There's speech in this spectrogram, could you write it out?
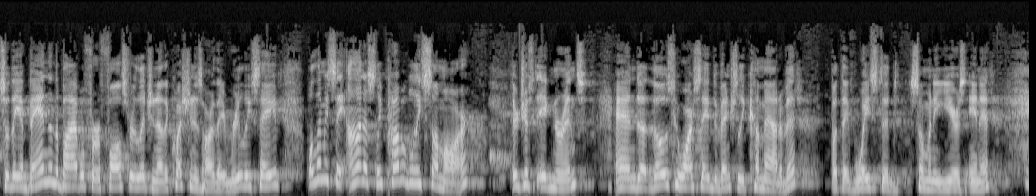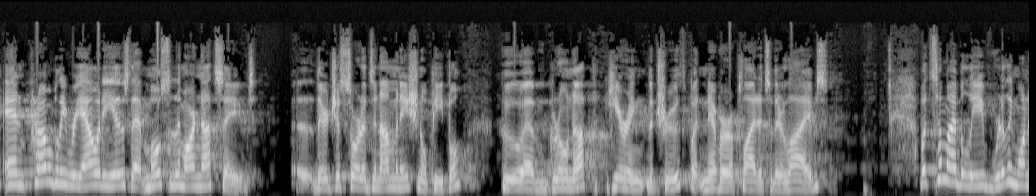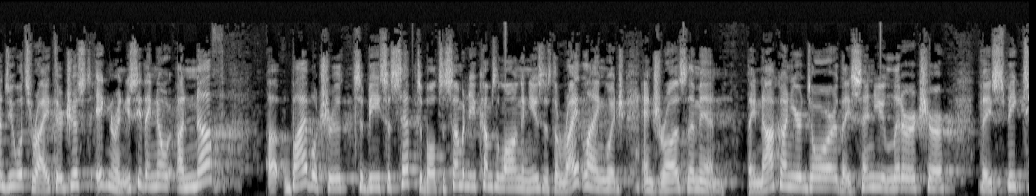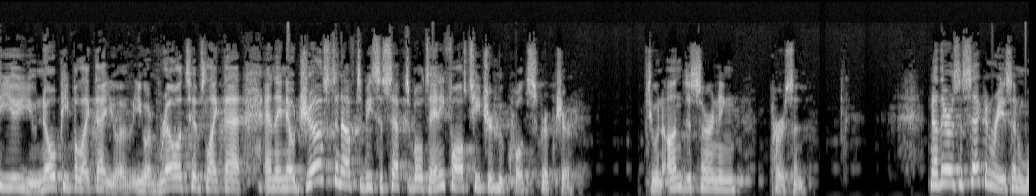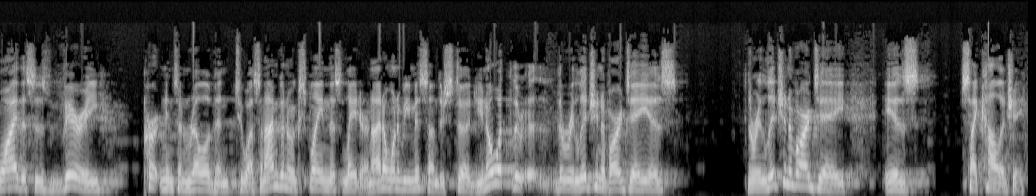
So they abandon the Bible for a false religion. Now the question is, are they really saved? Well, let me say honestly, probably some are. They're just ignorant. And uh, those who are saved eventually come out of it, but they've wasted so many years in it. And probably reality is that most of them are not saved. Uh, they're just sort of denominational people who have grown up hearing the truth, but never applied it to their lives. But some, I believe, really want to do what's right. They're just ignorant. You see, they know enough Bible truth to be susceptible to somebody who comes along and uses the right language and draws them in. They knock on your door, they send you literature, they speak to you, you know people like that, you have, you have relatives like that, and they know just enough to be susceptible to any false teacher who quotes scripture to an undiscerning person. Now, there is a second reason why this is very pertinent and relevant to us, and I'm going to explain this later, and I don't want to be misunderstood. You know what the, the religion of our day is? The religion of our day is psychology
